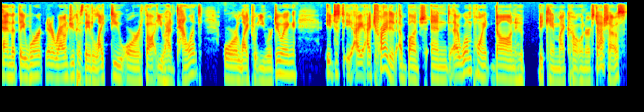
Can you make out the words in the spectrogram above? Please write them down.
and that they weren't around you because they liked you or thought you had talent or liked what you were doing it just I, I, tried it a bunch and at one point don who became my co-owner of stash house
